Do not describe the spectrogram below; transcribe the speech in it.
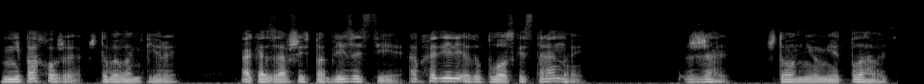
Не похоже, чтобы вампиры, оказавшись поблизости, обходили эту плоскость стороной. Жаль что он не умеет плавать.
